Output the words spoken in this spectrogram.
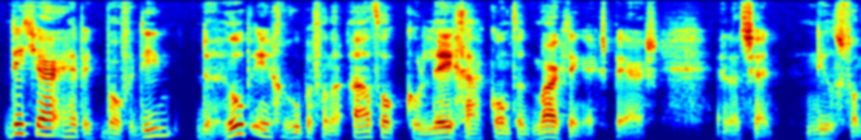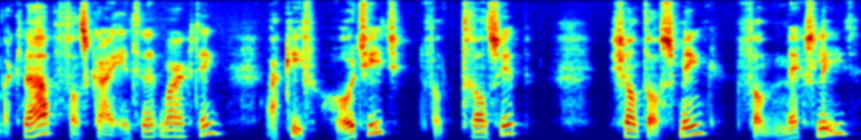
dit jaar heb ik bovendien de hulp ingeroepen van een aantal collega content marketing experts. En dat zijn Niels van der Knaap van Sky Internet Marketing, Akif Hodzic van Transip, Chantal Smink van MaxLead,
